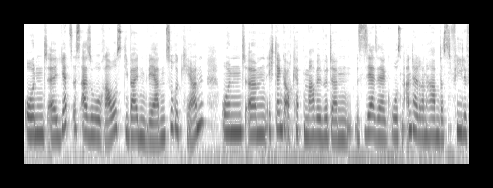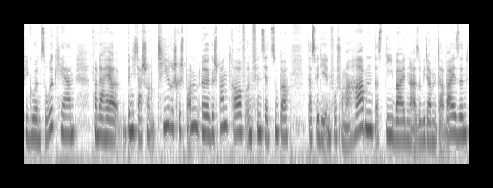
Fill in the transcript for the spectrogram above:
Und äh, jetzt ist also raus, die beiden werden zurückkehren und ähm, ähm, ich denke auch Captain Marvel wird dann sehr, sehr großen Anteil daran haben, dass viele Figuren zurückkehren. Von daher bin ich da schon tierisch gespannt, äh, gespannt drauf und finde es jetzt super, dass wir die Info schon mal haben, dass die beiden also wieder mit dabei sind.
